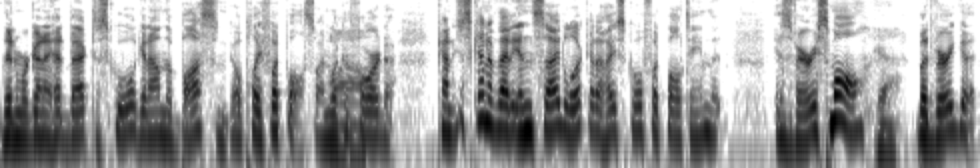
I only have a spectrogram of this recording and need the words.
Then we're going to head back to school, get on the bus, and go play football. So I'm looking forward to kind of just kind of that inside look at a high school football team that is very small, Yeah. but very good.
